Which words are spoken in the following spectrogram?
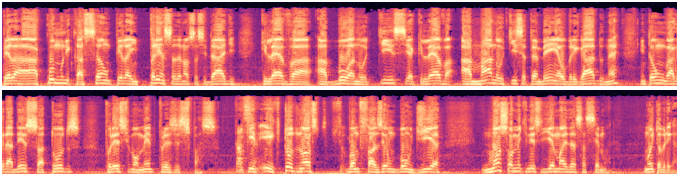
pela comunicação, pela imprensa da nossa cidade, que leva a boa notícia, que leva a má notícia também, é obrigado, né? Então agradeço a todos por esse momento, por esse espaço. Tá e, que, e que todos nós vamos fazer um bom dia, não somente nesse dia, mas essa semana. Muito obrigado.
